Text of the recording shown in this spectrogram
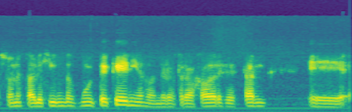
son establecimientos muy pequeños, donde los trabajadores están eh,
